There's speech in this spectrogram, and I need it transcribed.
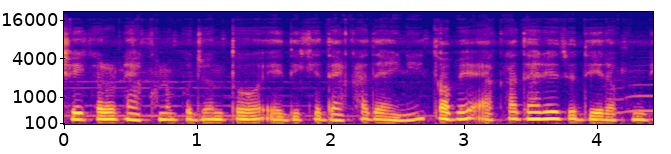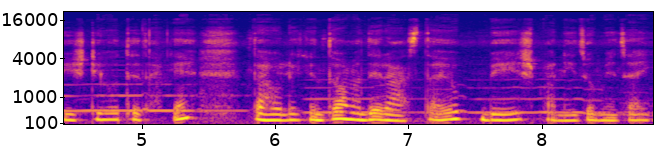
সেই কারণে এখনও পর্যন্ত এদিকে দেখা দেয়নি। তবে একাধারে যদি এরকম বৃষ্টি হতে থাকে, তাহলে কিন্তু আমাদের রাস্তায়ও বেশ পানি জমে যায়।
